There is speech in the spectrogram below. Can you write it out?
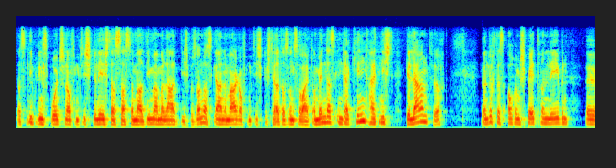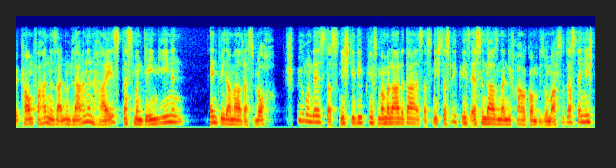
das Lieblingsbrötchen auf den Tisch gelegt hast, dass du mal die Marmelade, die ich besonders gerne mag, auf den Tisch gestellt hast und so weiter. Und wenn das in der Kindheit nicht gelernt wird, dann wird das auch im späteren Leben äh, kaum vorhanden sein. Und lernen heißt, dass man denjenigen entweder mal das Loch spüren lässt, dass nicht die Lieblingsmarmelade da ist, dass nicht das Lieblingsessen da ist und dann die Frage kommt, wieso machst du das denn nicht?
